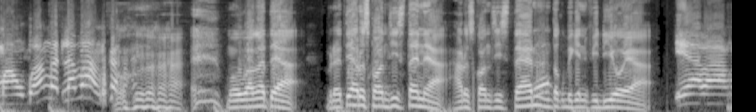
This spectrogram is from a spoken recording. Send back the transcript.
mau banget lah bang Mau banget ya. Berarti harus konsisten ya. Harus konsisten untuk bikin video ya. Iya bang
